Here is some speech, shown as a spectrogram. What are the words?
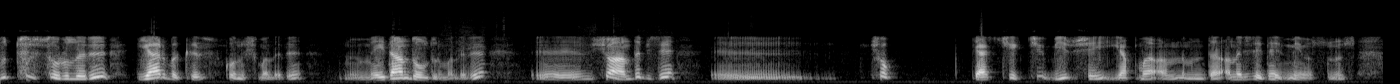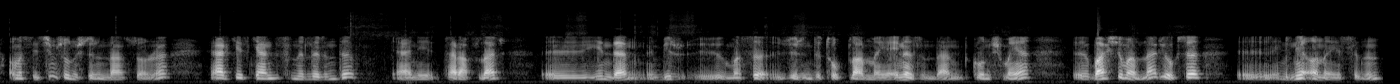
bu tür soruları Diyarbakır konuşmaları, meydan doldurmaları e, şu anda bize e, çok gerçekçi bir şey yapma anlamında analiz edemiyorsunuz. Ama seçim sonuçlarından sonra herkes kendi sınırlarında yani taraflar e, yeniden bir e, masa üzerinde toplanmaya en azından konuşmaya e, başlamadılar. Yoksa e, ne anayasanın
